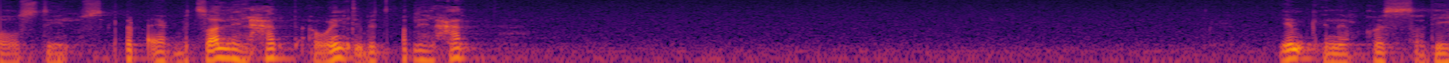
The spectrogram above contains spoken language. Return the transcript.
أغسطينوس. إيه رأيك بتصلي لحد أو أنت بتصلي لحد؟ يمكن القصة دي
